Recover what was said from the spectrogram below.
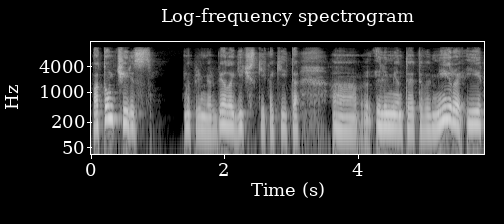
потом через, например, биологические какие-то а, элементы этого мира, и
